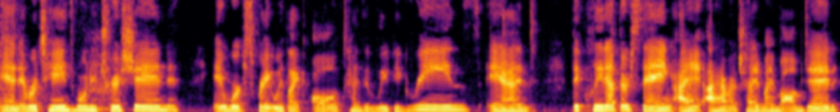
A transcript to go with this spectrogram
and it retains more nutrition. It works great with like all kinds of leafy greens and the cleanup. They're saying I I haven't tried. My mom did,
